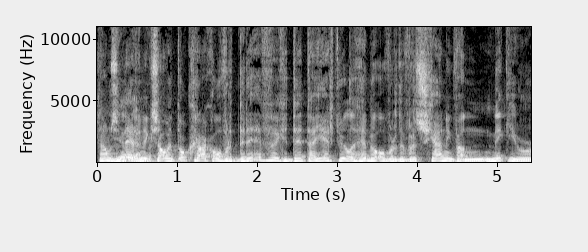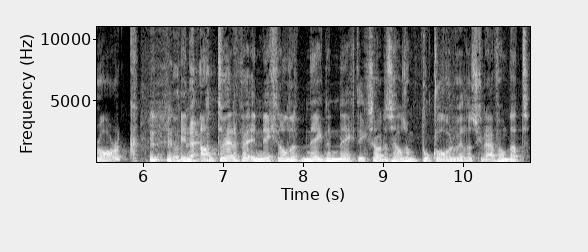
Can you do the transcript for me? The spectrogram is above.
Dames en heren, ik zou het ook graag overdreven, gedetailleerd willen hebben over de verschijning van Mickey Rourke in Antwerpen in 1999. Ik zou er zelfs een boek over willen schrijven, omdat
